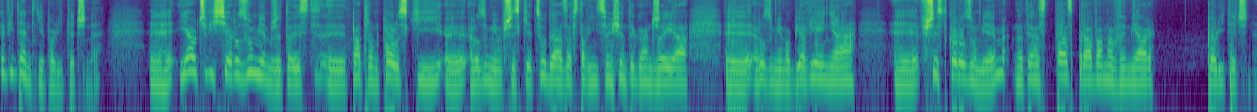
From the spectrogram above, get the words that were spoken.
ewidentnie polityczny. E, ja oczywiście rozumiem, że to jest e, patron Polski, e, rozumiem wszystkie cuda za wstawiennictwem świętego Andrzeja, rozumiem objawienia, wszystko rozumiem, natomiast ta sprawa ma wymiar polityczny.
